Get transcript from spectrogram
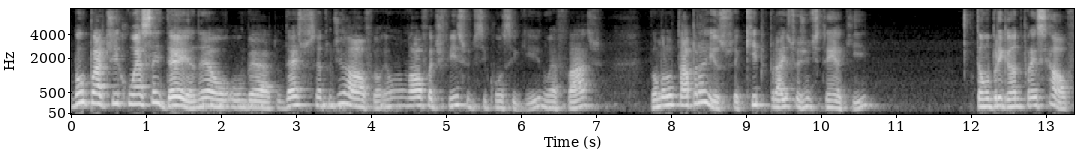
Vamos partir com essa ideia, né, Humberto? 10% de alfa. É um alfa difícil de se conseguir, não é fácil. Vamos lutar para isso. Equipe para isso a gente tem aqui. Estamos brigando para esse alfa.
